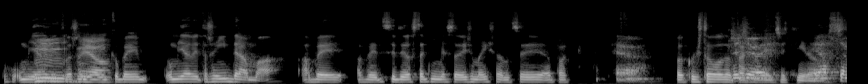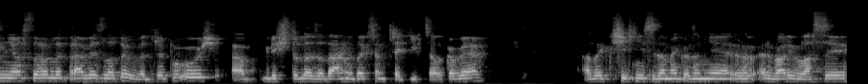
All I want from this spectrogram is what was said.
uměle Hmm, vytvořený, jo. jakoby uměle vytvořený drama, aby, aby si ty ostatní mysleli, že mají šanci a pak, jo. Pak už toho Protože zatáhne třetí, no. Já jsem měl z tohohle právě zlatou ve dřepu už a když tohle zatáhnu, tak jsem třetí v celkově. A tak všichni si tam jako ze mě rvali vlasy,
